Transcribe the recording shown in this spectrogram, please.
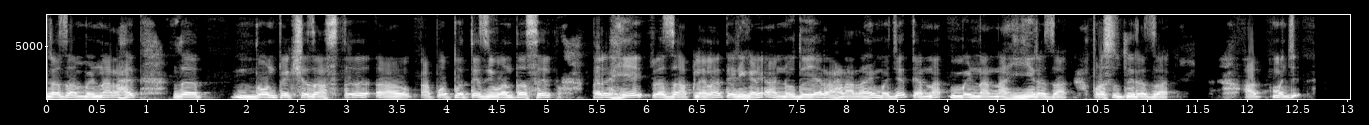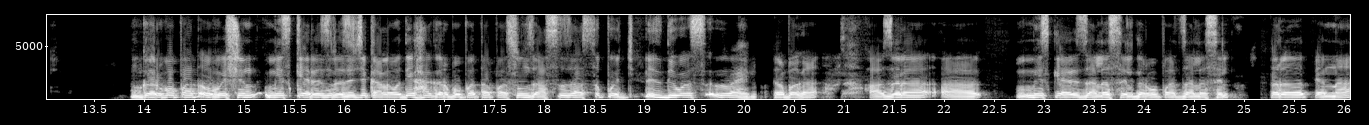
रजा मिळणार आहेत. जर दोनपेक्षा जास्त अ, अपत्य जिवंत असेल तर हे रजा आपल्याला त्या ठिकाणी अनुदेय राहणार नाही. म्हणजे त्यांना मिळणार नाही ही रजा प्रसूती रजा. आत- म्हणजे गर्भपात ऑपरेशन मिस कॅरेज रजेचे कालावधी हा गर्भपातापासून जास्त जास्त पंचेचाळीस दिवस राहील. तर बघा जर मिस कॅरेज झालं असेल गर्भपात झालं असेल तर त्यांना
